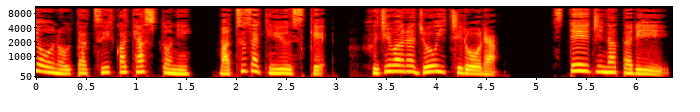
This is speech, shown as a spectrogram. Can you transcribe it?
陽の歌追加キャストに、松崎祐介、藤原丈一郎ら。ステージナタリ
